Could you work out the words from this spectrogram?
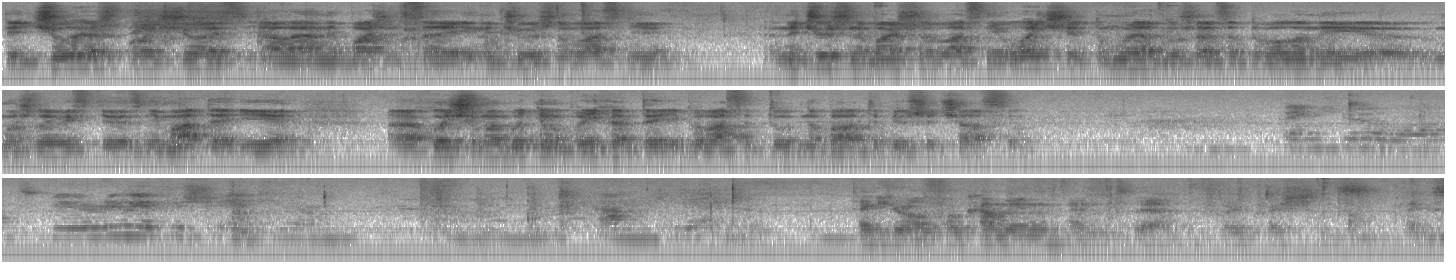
ти чуєш про щось, але не бачиш це і не чуєш на власні. Не чуєш, не бачиш на власні очі, тому я дуже задоволений е, можливістю знімати і е, хочу в майбутньому приїхати і провести тут набагато більше часу. Thank you a lot. We really appreciate your um, coming here. Thank you all for coming and uh, for your questions. Thanks.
